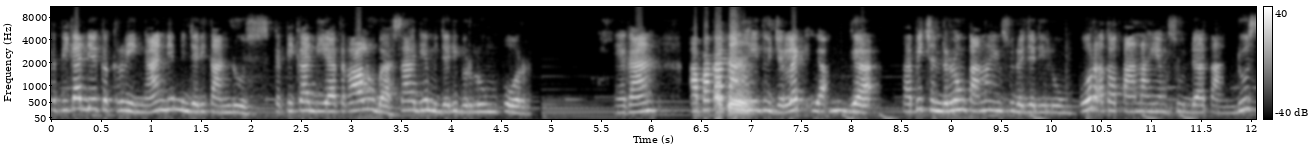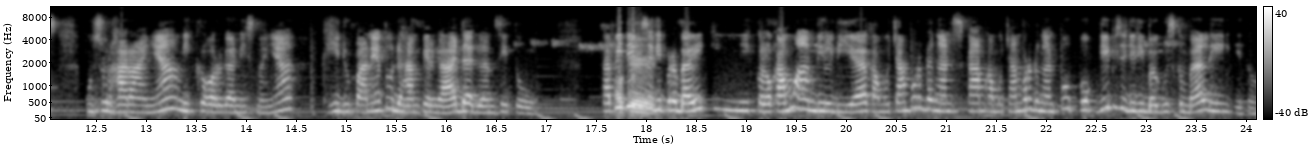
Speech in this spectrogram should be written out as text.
ketika dia kekeringan dia menjadi tandus. Ketika dia terlalu basah dia menjadi berlumpur. ya kan? Apakah Oke. tanah itu jelek? Ya enggak. Tapi cenderung tanah yang sudah jadi lumpur atau tanah yang sudah tandus, unsur haranya, mikroorganismenya, kehidupannya tuh udah hampir nggak ada dalam situ. Tapi dia Oke. bisa diperbaiki. Kalau kamu ambil dia, kamu campur dengan scam, kamu campur dengan pupuk, dia bisa jadi bagus kembali gitu.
